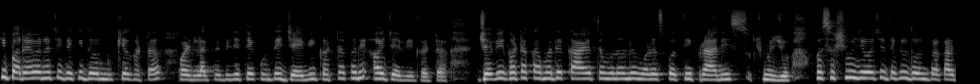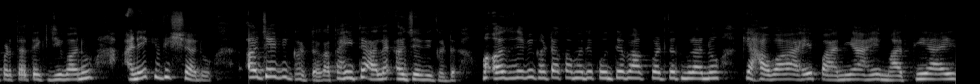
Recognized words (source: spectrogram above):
की पर्यावरणाचे देखील दोन मुख्य घटक पडला म्हणजे ते कोणते? जैविक घटक आणि अजैविक घटक. जैविक घटकामध्ये काय येतं मुलांना? वनस्पती प्राणी सूक्ष्मजीव व सूक्ष्मजीवाचे देखील दोन प्रकार पडतात एक जीवाणू आणि एक विषाणू. अजैविक घटक. आता इथे आलं अजैविक घटक. मग अजैविक घटकामध्ये कोणते भाग पडतात मुलांनो? की हवा आहे पाणी आहे माती आहे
